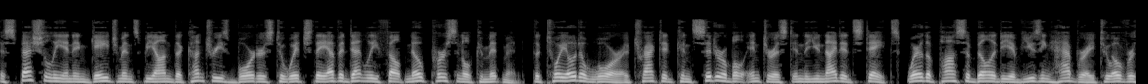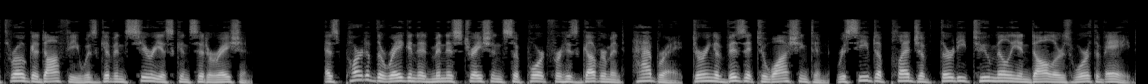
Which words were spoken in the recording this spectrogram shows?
especially in engagements beyond the country's borders to which they evidently felt no personal commitment. The Toyota War attracted considerable interest in the United States, where the possibility of using Habré to overthrow Gaddafi was given serious consideration. As part of the Reagan administration's support for his government, Habré, during a visit to Washington, received a pledge of $32 million worth of aid,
